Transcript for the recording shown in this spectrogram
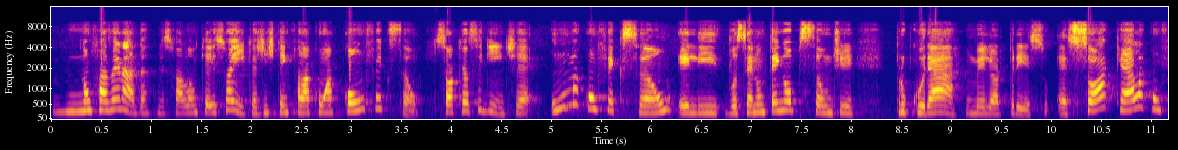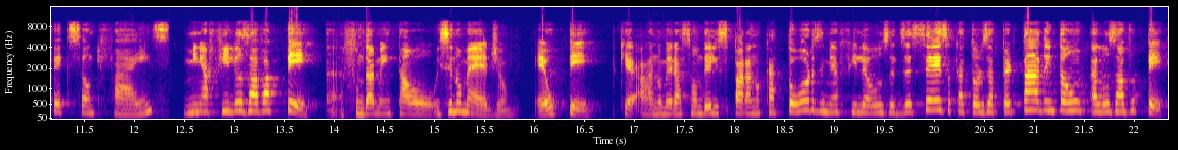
não fazem nada. Eles falam que é isso aí, que a gente tem que falar com a confecção. Só que é o seguinte, é uma confecção, ele, você não tem a opção de procurar o melhor preço. É só aquela confecção que faz. Minha filha usava P, é, fundamental, ensino médio, é o P. Porque a numeração deles para no 14, minha filha usa 16, o 14 apertado, então ela usava o P.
